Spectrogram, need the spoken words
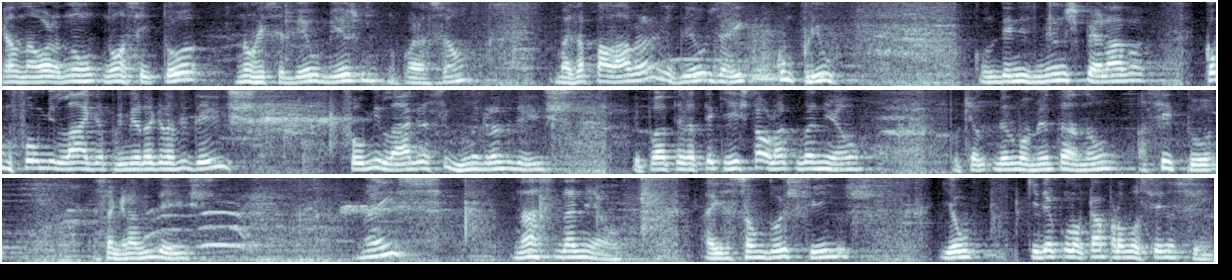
ela na hora não, não aceitou, não recebeu mesmo no coração, mas a palavra de Deus aí cumpriu. Quando Denise menos esperava, como foi um milagre a primeira gravidez, foi um milagre a segunda gravidez. Depois ela teve até que restaurar com o Daniel, porque no primeiro momento ela não aceitou essa gravidez. Mas nasce Daniel. Aí são dois filhos. E eu queria colocar para vocês assim,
